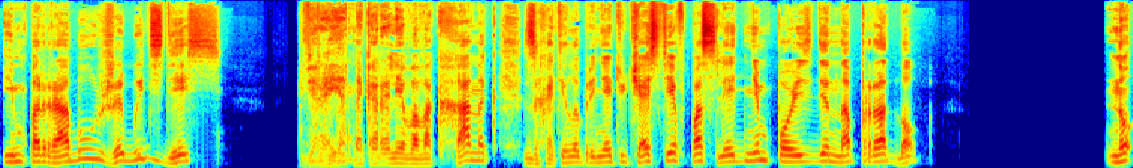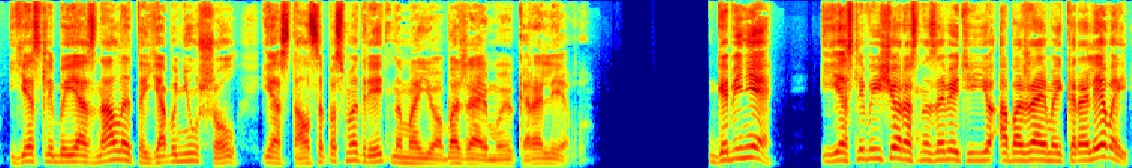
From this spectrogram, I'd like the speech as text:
им пора бы уже быть здесь. Вероятно, королева Вакханок захотела принять участие в последнем поезде на Прадо. Ну, если бы я знал это, я бы не ушел и остался посмотреть на мою обожаемую королеву. Габине, если вы еще раз назовете ее обожаемой королевой,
